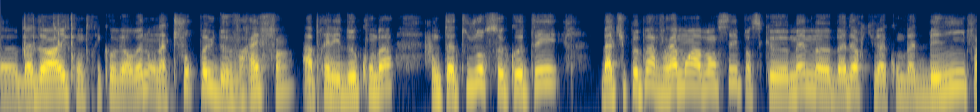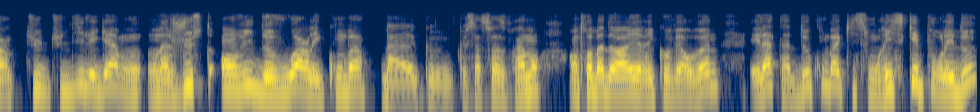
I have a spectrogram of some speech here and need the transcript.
euh, contre Rico Verhoeven. On n'a toujours pas eu de vraie fin après les deux combats. Donc tu as toujours ce côté, bah, tu peux pas vraiment avancer parce que même euh, Bader qui va combattre Benny, tu, tu dis les gars, on, a juste envie de voir les combats, bah, que, que, ça se fasse vraiment entre Bader et Rico Verhoeven. Et là, tu as deux combats qui sont risqués pour les deux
